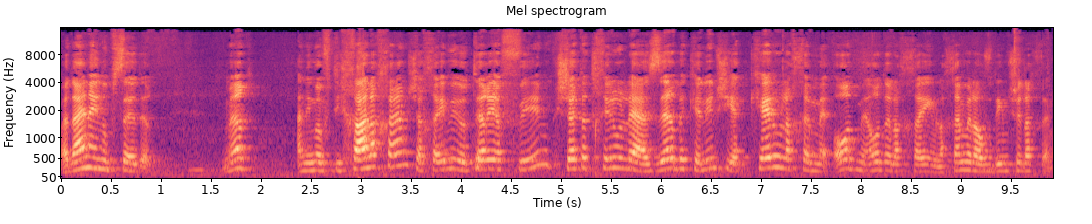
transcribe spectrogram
ועדיין היינו בסדר. זאת אומרת, אני מבטיחה לכם שהחיים יהיו יותר יפים כשתתחילו להיעזר בכלים שיקלו לכם מאוד מאוד על החיים, לכם ולעובדים שלכם.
